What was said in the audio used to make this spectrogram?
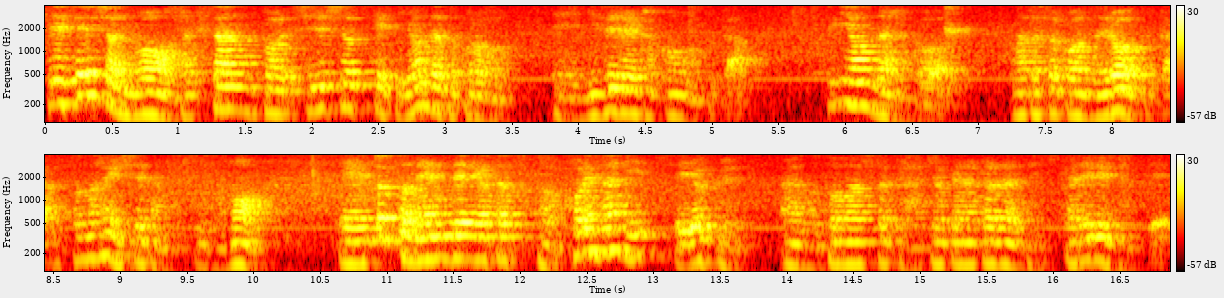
で聖書にもたくさんこう印をつけて読んだところを、えー、水色で囲もうとか次読んだらこうまたそこを塗ろうとかそんな風にしてたんですけれども、えー、ちょっと年齢が経つと「これ何?」ってよくあの友達とか教会の方々に聞かれるようになって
